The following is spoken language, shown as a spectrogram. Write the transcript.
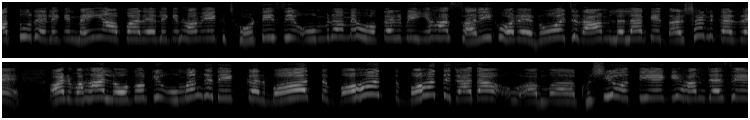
आतुर है, लेकिन नहीं आ पा रहे लेकिन हम एक छोटी सी उम्र में होकर भी यहाँ शरीक हो रहे रोज रामलला के दर्शन कर रहे और वहाँ लोगों की उमंग देखकर बहुत बहुत बहुत ज़्यादा खुशी होती है कि हम जैसे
